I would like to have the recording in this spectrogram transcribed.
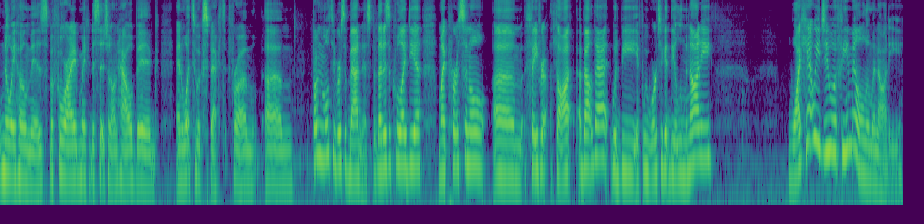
No Way Home is before I make a decision on how big and what to expect from um, from the multiverse of madness but that is a cool idea my personal um, favorite thought about that would be if we were to get the illuminati why can't we do a female Illuminati?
